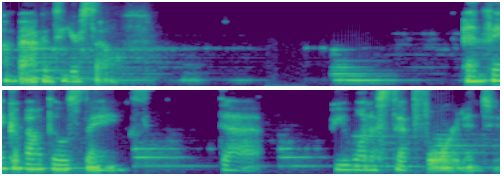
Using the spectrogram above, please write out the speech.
come back into yourself and think about those things that you want to step forward into.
